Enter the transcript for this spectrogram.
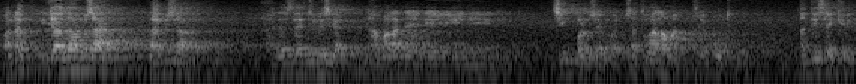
Mana ijazah besar, tak bisa. Ada saya tuliskan, amalannya ini, ini. Simple saya buat, satu halaman saya foto. Nanti saya kirim,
